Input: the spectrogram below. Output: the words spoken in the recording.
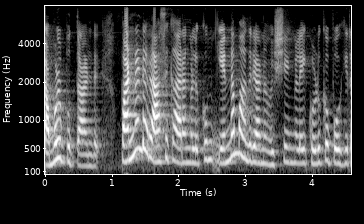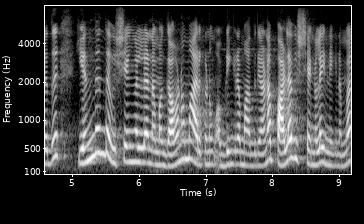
தமிழ் புத்தாண்டு. பன்னெண்டு ராசிக்காரங்களுக்கும் என்ன மாதிரியான விஷயங்களை கொடுக்க போகிறது? எந்தெந்த விஷயங்களில் நம்ம கவனமாக இருக்கணும் அப்படிங்கிற மாதிரியான பல விஷயங்களை இன்றைக்கி நம்ம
